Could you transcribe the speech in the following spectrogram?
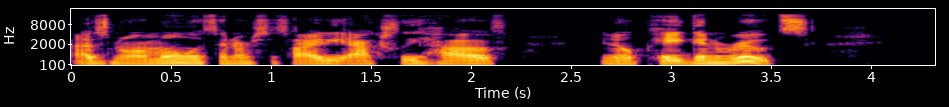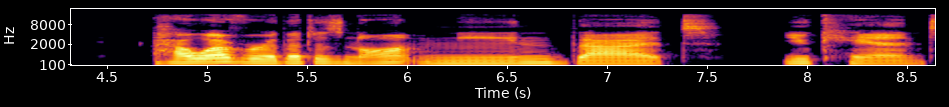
as normal within our society actually have, you know, pagan roots. However, that does not mean that you can't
